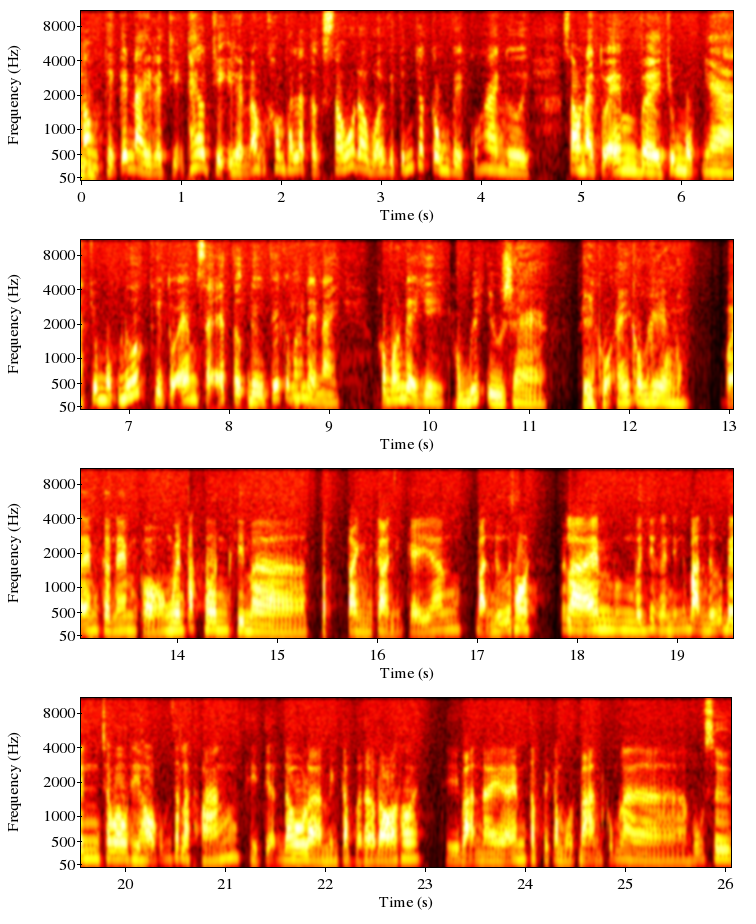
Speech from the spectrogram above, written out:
Không thì cái này là chị theo chị là nó không phải là tật xấu đâu bởi vì tính chất công việc của hai người. Sau này tụi em về chung một nhà chung một nước thì tụi em sẽ tự điều tiết cái vấn đề này không vấn đề gì. Không biết yêu xa thì cô ấy có ghen không? Vợ em cần em có nguyên tắc hơn khi mà tập tành với cả những cái bạn nữ thôi tức là em với những những cái bạn nữ bên châu Âu thì họ cũng rất là thoáng thì tiện đâu là mình tập ở đó đó thôi. Thì bạn này em tập với cả một bạn cũng là vũ sư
